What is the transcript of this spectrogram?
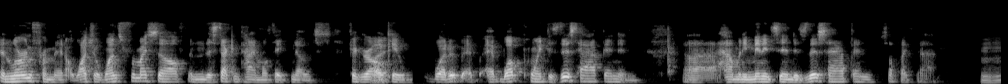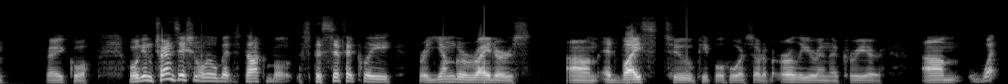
and learn from it, I'll watch it once for myself, and the second time I'll take notes. Figure out Right. okay, what at, at what point does this happen, and uh, how many minutes in does this happen, stuff like that. Very cool. We're going to transition a little bit to talk about specifically for younger writers, um, advice to people who are sort of earlier in their career. Um, what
